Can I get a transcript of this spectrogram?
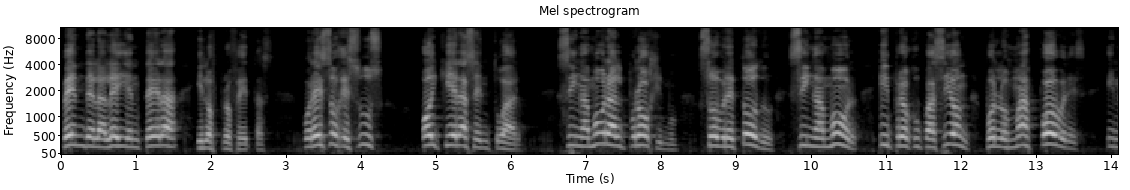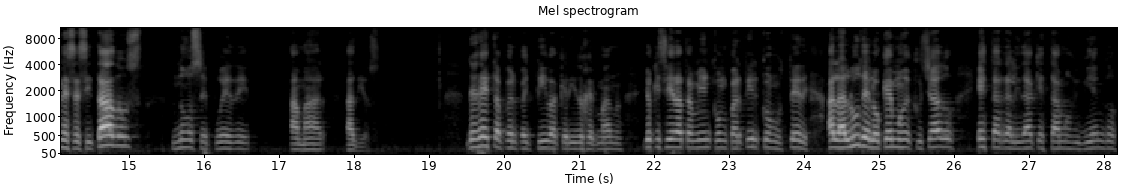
pende la ley entera y los profetas. Por eso Jesús hoy quiere acentuar, sin amor al prójimo, sobre todo sin amor y preocupación por los más pobres y necesitados, no se puede amar a Dios. Desde esta perspectiva, queridos hermanos, yo quisiera también compartir con ustedes, a la luz de lo que hemos escuchado, esta realidad que estamos viviendo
